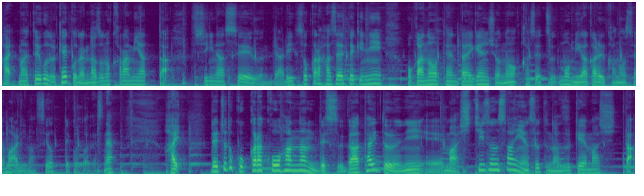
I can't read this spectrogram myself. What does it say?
はいまあ、ということで結構ね謎の絡み合った不思議な成分でありそこから派生的に他の天体現象の仮説も磨かれる可能性もありますよってことですね。はい。で、ちょっとここから後半なんですが、タイトルに、えー、まあ、シチズンサイエンスと名付けました。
